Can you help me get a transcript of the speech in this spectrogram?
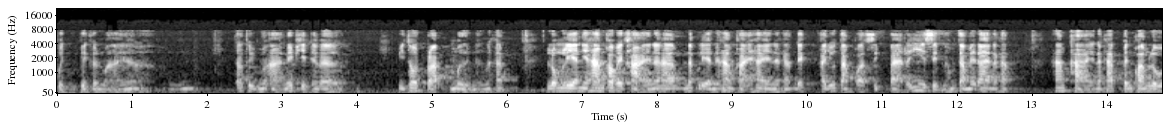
ผิดผิดกฎหมาย ถ้าถืออ่านไม่ผิดก็มีโทษปรับหมื่นหนึ่งนะครับ โรงเรียนนี่ห้ามเข้าไปขายนะครับ นักเรียนนี่ห้ามขายให้นะครับ เด็กอายุต่ำกว่าสิบแปดและยี่สิบผมจำไม่ได้นะครับ ห้ามขายนะครับ เป็นความรู้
